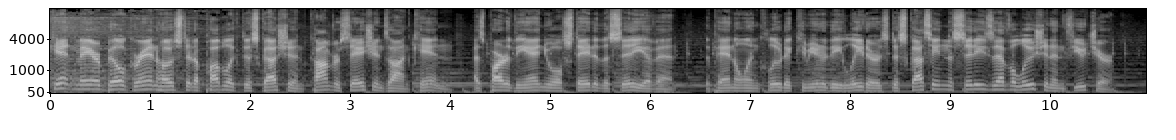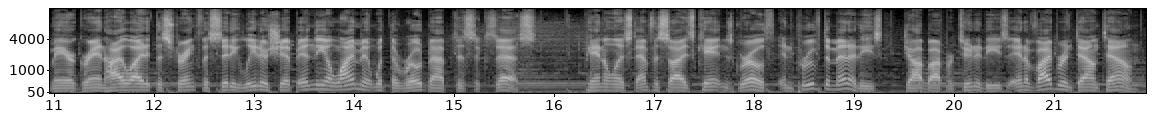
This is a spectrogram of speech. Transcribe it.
Canton Mayor Bill Grant hosted a public discussion, Conversations on Canton, as part of the annual State of the City event. The panel included community leaders discussing the city's evolution and future. Mayor Grant highlighted the strength of city leadership and the alignment with the roadmap to success. Panelists emphasized Canton's growth, improved amenities, job opportunities, and a vibrant downtown.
